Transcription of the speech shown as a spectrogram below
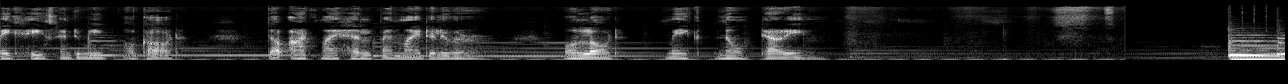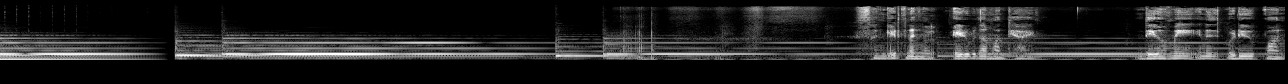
Make haste unto me, O God. Thou art my help and my deliverer. O Lord, make no tarrying. സങ്കീർത്തനങ്ങൾ എഴുപതാം അധ്യായം. ദൈവമേ എന്നെ വെടിവെപ്പാൻ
